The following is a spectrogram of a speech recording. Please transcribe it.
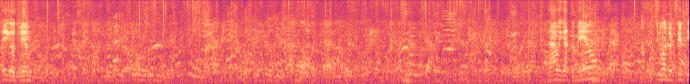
There you go, Jim. Now we got the mail, the 250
